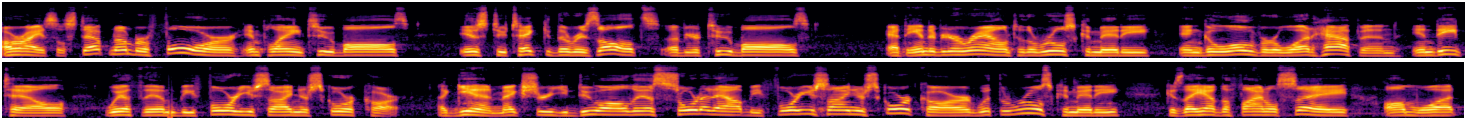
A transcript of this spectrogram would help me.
All right, so step number four in playing two balls is to take the results of your two balls at the end of your round to the rules committee and go over what happened in detail with them before you sign your scorecard. Again, make sure you do all this, sort it out before you sign your scorecard with the rules committee because they have the final say on what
